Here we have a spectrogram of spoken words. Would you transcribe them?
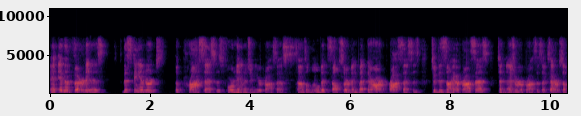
And, and third is the standards, the processes for managing your process. Sounds a little bit self-serving, but there are processes to design a process, to measure a process, etc. So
